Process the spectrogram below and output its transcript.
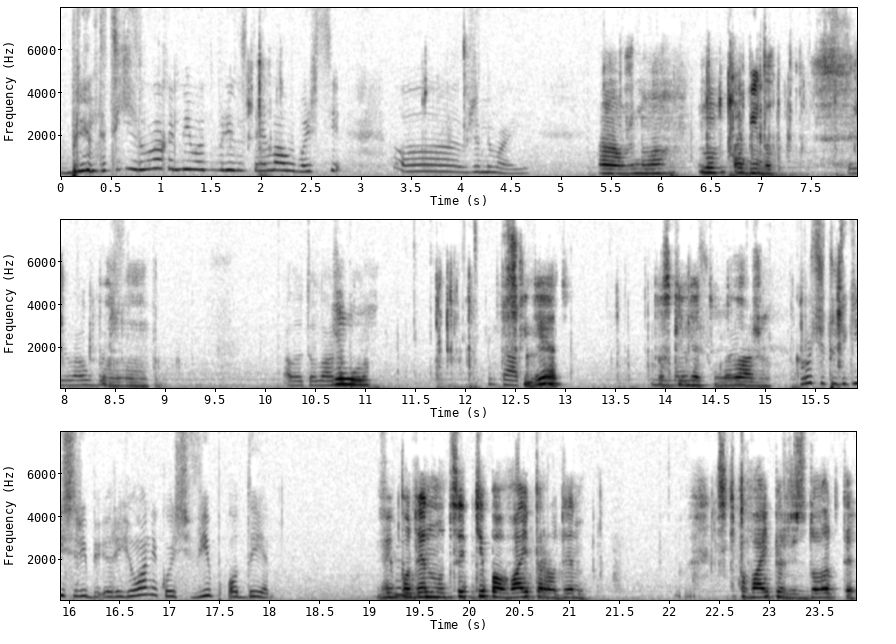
Блін, ти такий лахальний, от, блін, стріла у башці. А, вже немає її. А, вже нема. Ну, обіда. Стріла у башці. Е, Але то лажа Ну, була. Так. Скелет? ну, Та скелет не шукаю. лаже. Коротше, тут якийсь регіон, якийсь VIP 1. Віп один, ну це типа Вайпер один. Це типа Вайпер із Доти.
